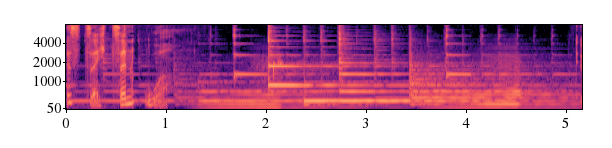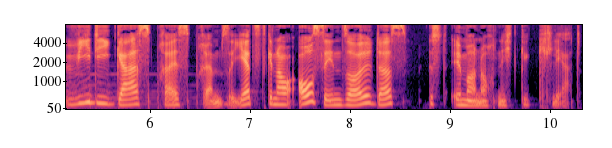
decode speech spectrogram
ist 16 Uhr. Wie die Gaspreisbremse jetzt genau aussehen soll, das ist immer noch nicht geklärt.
